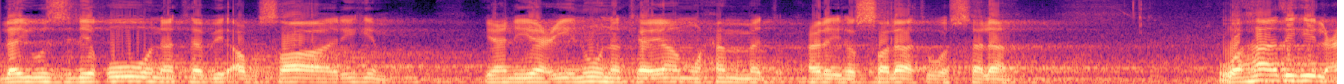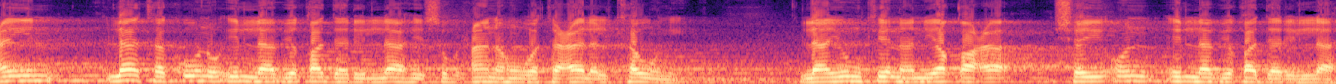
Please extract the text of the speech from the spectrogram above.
ليزلقونك بأبصارهم. يعني يعينونك يا محمد عليه الصلاة والسلام. وهذه العين لا تكون إلا بقدر الله سبحانه وتعالى الكوني لا يمكن أن يقع شيء إلا بقدر الله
